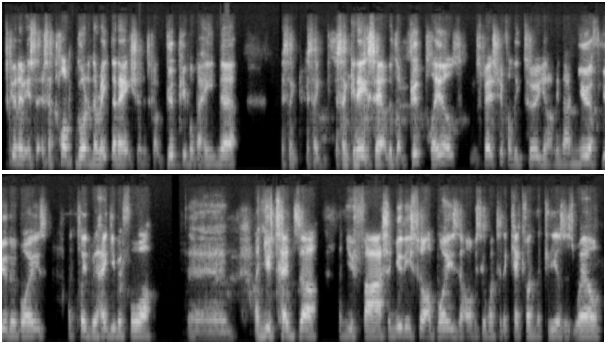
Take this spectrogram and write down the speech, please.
it's gonna it's, it's a club going in the right direction. It's got good people behind it. It's a it's a it's a great setup. They've got good players, especially for League Two. You know I mean? I knew a few of the boys. I'd played with Higgy before. Um, I knew Tidza. I knew Fash. I knew these sort of boys that obviously wanted to kick on the careers as well.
